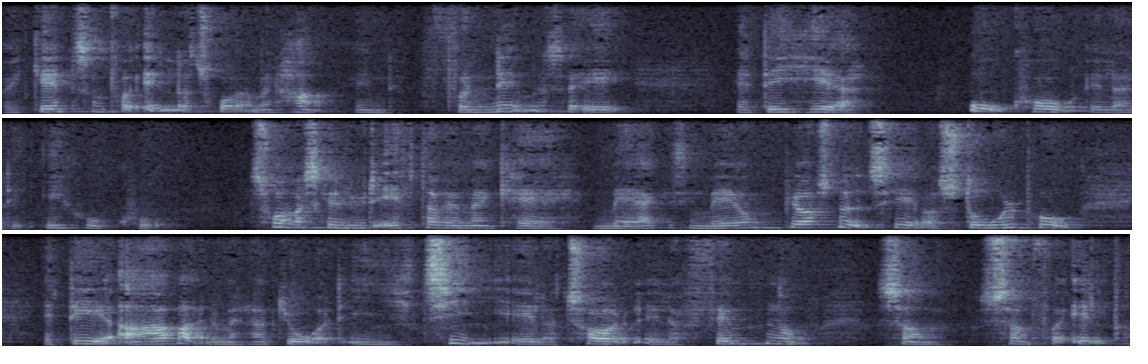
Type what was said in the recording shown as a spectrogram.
Og igen, som forældre tror jeg, at man har en fornemmelse af, at det her ok eller er det ikke ok. Jeg tror, man skal lytte efter, hvad man kan mærke i sin mave. Man bliver også nødt til at stole på, at det arbejde, man har gjort i 10 eller 12 eller 15 år som, som forældre,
